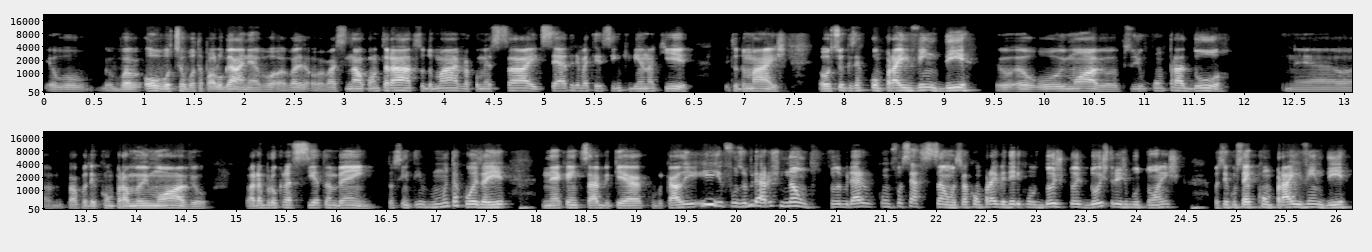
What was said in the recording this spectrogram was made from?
Eu, eu vou, ou se eu botar para alugar, né? Vou, vai, vai, assinar o contrato, tudo mais, vai começar, etc. Ele vai ter esse inquilino aqui e tudo mais. Ou se eu quiser comprar e vender o, imóvel, eu preciso de um comprador, né, para poder comprar o meu imóvel. Agora a burocracia também. Então, assim, tem muita coisa aí, né, que a gente sabe que é complicado. E, e fundos imobiliários, não. Fundos imobiliários como se fosse ação. Você vai comprar e vender ele com dois, dois, dois, três botões, você consegue comprar e vender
